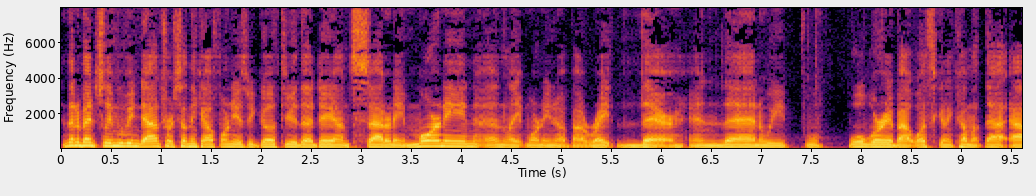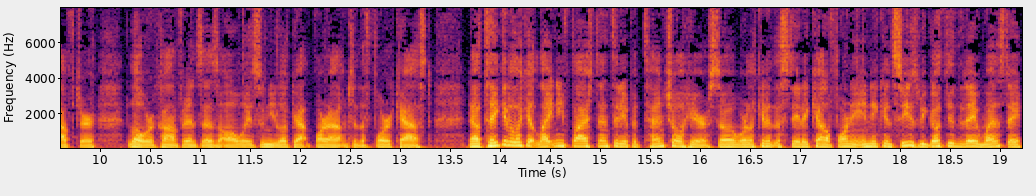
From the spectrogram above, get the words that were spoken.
and then eventually moving down towards Southern California as we go through the day on Saturday morning and late morning about right there. And then we we'll worry about what's going to come at that after lower confidence as always when you look out far out into the forecast now, taking a look at lightning flash density potential here. So we're looking at the state of California, and you can see as we go through the day Wednesday,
